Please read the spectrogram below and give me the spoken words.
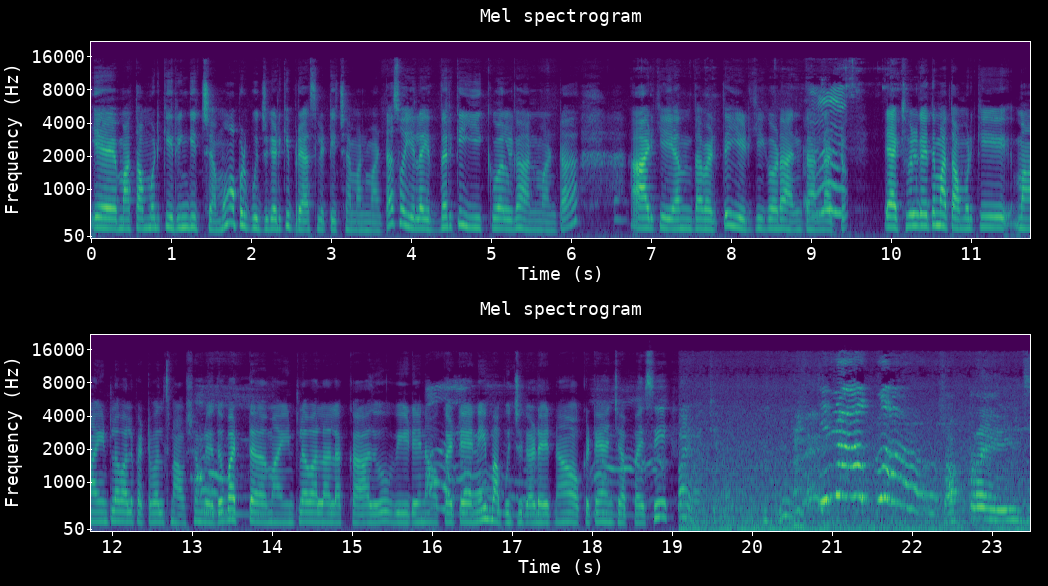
ఏ, మా తమ్ముడికి రింగ్ ఇచ్చాము. అప్పుడు బుజ్జిగాడికి బ్రాస్లెట్ ఇచ్చామన్నమాట సో ఇలా ఇద్దరికి ఈక్వల్గా అనమాట ఆడికి ఎంత పడితే ఈడికి కూడా అంత అన్నట్టు. యాక్చువల్గా అయితే మా తమ్ముడికి మా ఇంట్లో వాళ్ళు పెట్టవలసిన అవసరం లేదు. బట్ మా ఇంట్లో వాళ్ళు అలా కాదు. వీడైనా ఒకటే అని మా బుజ్జిగాడైనా ఒకటే అని చెప్పేసి. సర్ప్రైజ్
